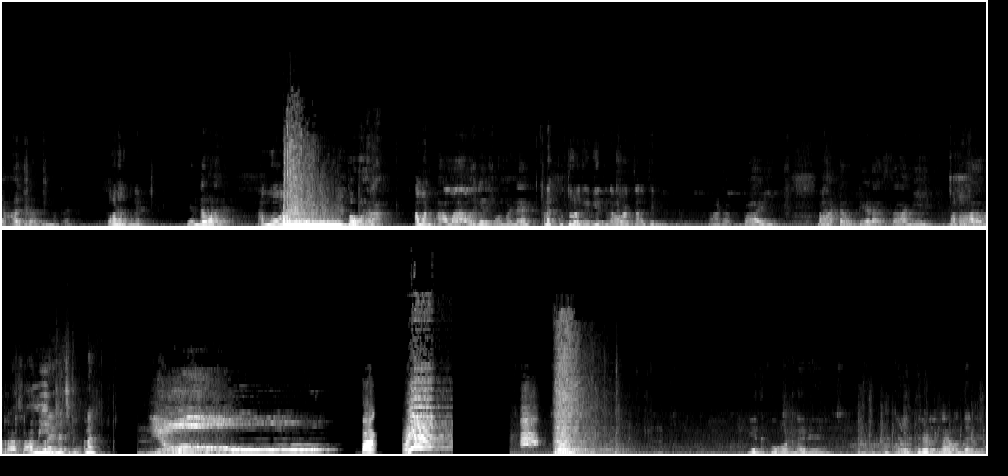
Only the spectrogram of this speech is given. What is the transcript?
யாருக்கு தான் ஃபோன் பண்றேன் ஓனருக்குண்ணே எந்த ஓனர் நம்ம ஓனர் ரொம்ப ஓனரா ஆமாண்ணா. ஆமா அவருக்கு எதுக்கு ஃபோன் பண்ண? ஆனால் குத்து விளக்கு எங்கே இருக்குன்னு அவருக்கு தானே தெரியும். ஆடா பாவி. மாட்டை விட்டியாடா சாமி. ஆளை விடுறா சாமி. அண்ணா எதுக்கு ஓடினாரு? குத்தோல திருடனா வந்தாரு.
